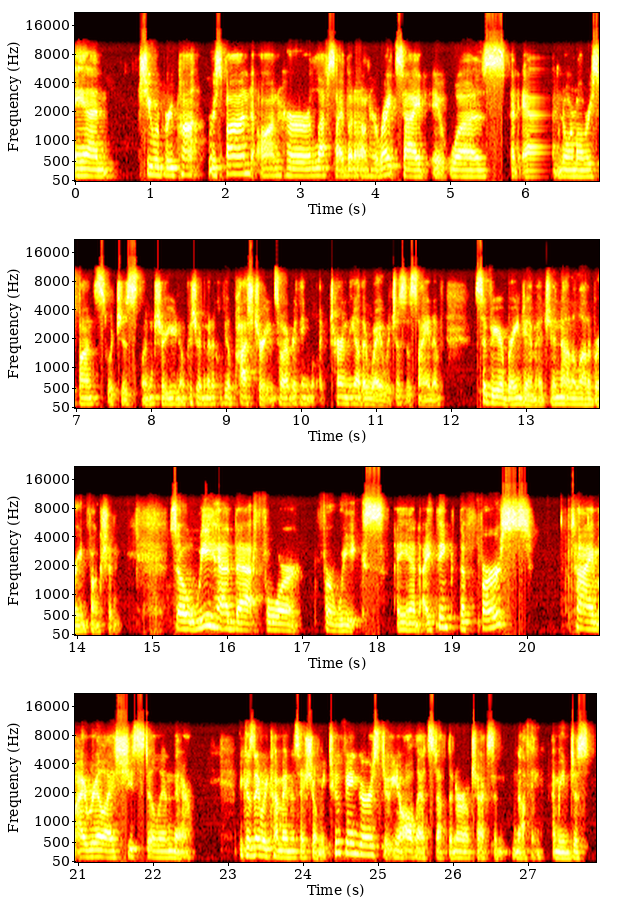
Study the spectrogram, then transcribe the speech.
and she would respond on her left side, but on her right side, it was an abnormal response, which is, I'm sure you know, because you're in the medical field, posturing. So everything like turn the other way, which is a sign of severe brain damage and not a lot of brain function. So we had that for for weeks, and I think the first time I realized she's still in there because they would come in and say, "Show me two fingers," do you know all that stuff, the neuro checks, and nothing. I mean, just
